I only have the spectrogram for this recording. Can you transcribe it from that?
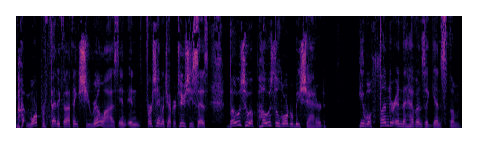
more prophetic than I think she realized. In, in 1 Samuel chapter 2, she says, Those who oppose the Lord will be shattered. He will thunder in the heavens against them.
